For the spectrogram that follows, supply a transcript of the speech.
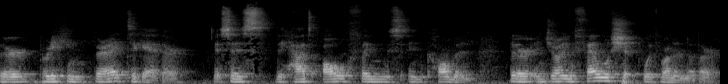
they're breaking bread together. It says they had all things in common. They're enjoying fellowship with one another.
